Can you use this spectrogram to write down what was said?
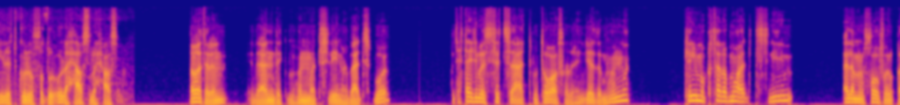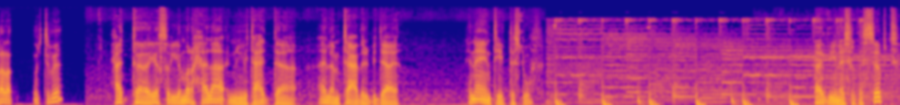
هنا تكون الخطوة الأولى حاصلة حاصلة. فمثلا إذا عندك مهمة تسليمها بعد أسبوع وتحتاج بس ست ساعات متواصلة لإنجاز المهمة كل ما اقترب موعد التسليم ألم الخوف والقلق يرتفع حتى يصل لمرحلة إنه يتعدى ألم تعب البداية. هنا ينتهي التسويف هذه نشرة السبت.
